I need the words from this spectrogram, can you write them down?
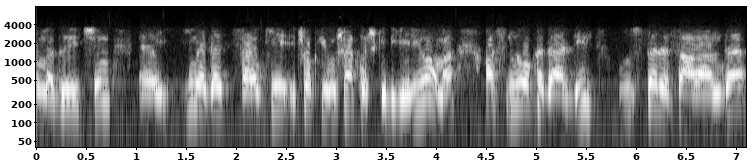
olmadığı için e, yine de sanki çok yumuşakmış gibi geliyor ama aslında o kadar değil. Uluslararası alanda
